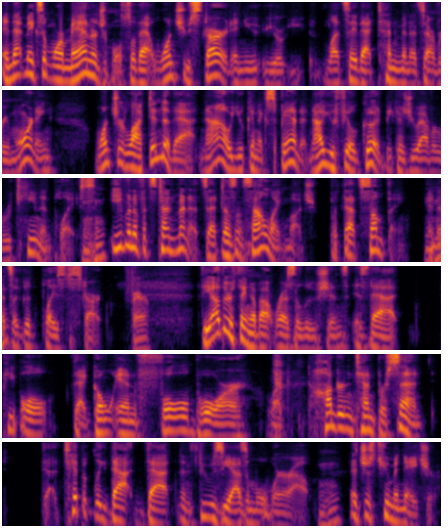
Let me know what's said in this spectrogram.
And that makes it more manageable so that once you start and you, you're, you- let's say that 10 minutes every morning, once you're locked into that, now you can expand it. Now you feel good because you have a routine in place. Mm-hmm. Even if it's 10 minutes, that doesn't sound like much, but that's something. And mm-hmm. it's a good place to start. Fair. The other thing about resolutions is that people that go in full bore, like 110%, typically that, that enthusiasm will wear out. Mm-hmm. It's just human nature.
